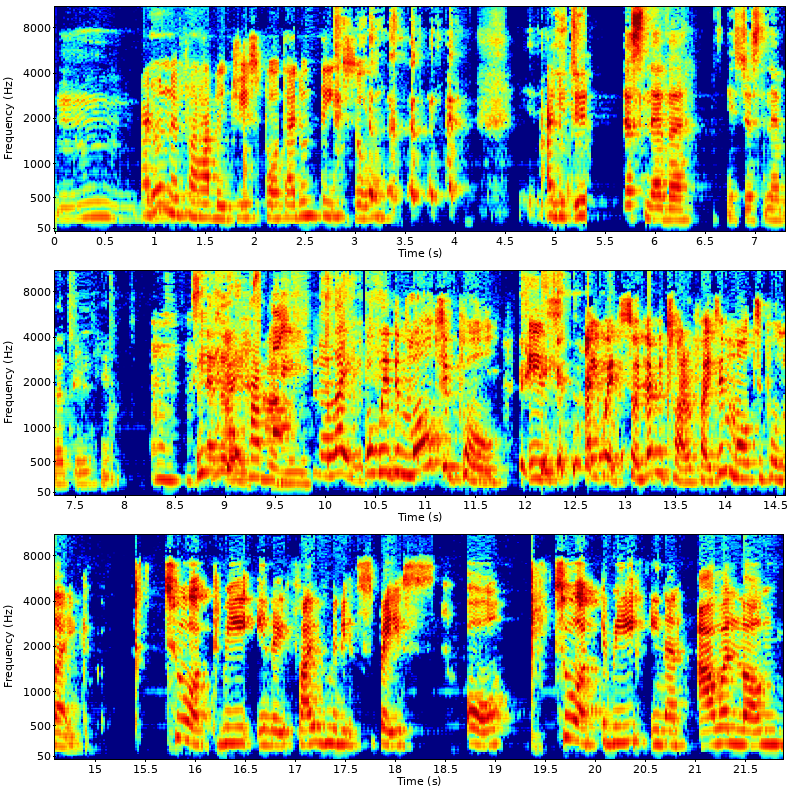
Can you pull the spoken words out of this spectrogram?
Mm. I don't know if I have a G spot. I don't think so. I you do just never. It's just never been hit. Mm. It's never I haven't. Like, but with the multiple is I wait. So let me clarify. Is it multiple like two or three in a five minute space, or two or three in an hour long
